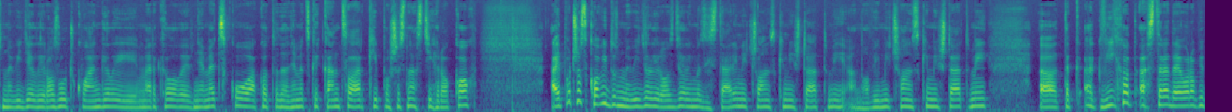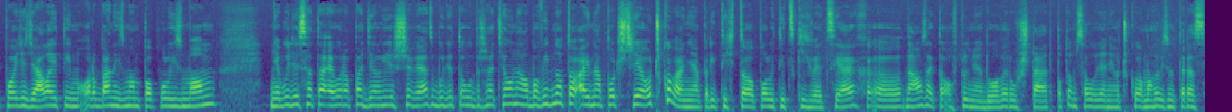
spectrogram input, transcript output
sme videli rozlúčku Angely Merkelovej v Nemecku, ako teda nemecké kancelárky po 16 rokoch. Aj počas covidu sme videli rozdiely medzi starými členskými štátmi a novými členskými štátmi. E, tak ak východ a stred Európy pôjde ďalej tým urbanizmom, populizmom, Nebude sa tá Európa deliť ešte viac? Bude to udržateľné? Alebo vidno to aj na počte očkovania pri týchto politických veciach. E, naozaj to ovplyvňuje dôveru v štát. Potom sa ľudia neočkujú. Mohli by sme teraz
